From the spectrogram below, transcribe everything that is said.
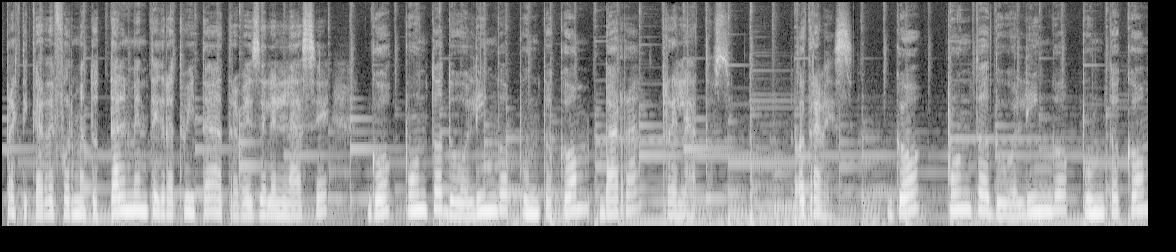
practicar de forma totalmente gratuita a través del enlace go.duolingo.com barra relatos. Otra vez, go.duolingo.com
